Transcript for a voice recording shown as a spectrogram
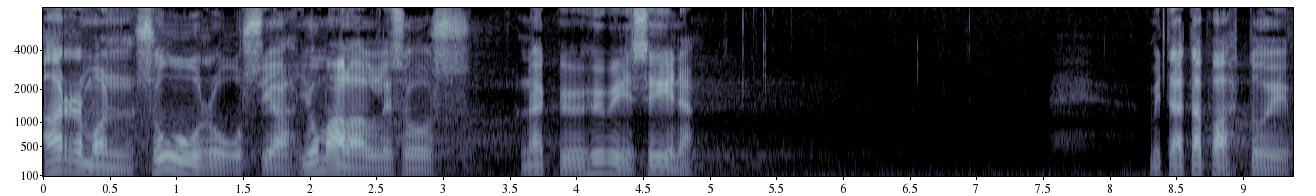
armon suuruus ja jumalallisuus näkyy hyvin siinä, mitä tapahtui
